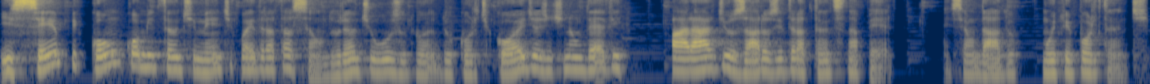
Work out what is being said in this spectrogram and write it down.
e sempre concomitantemente com a hidratação. Durante o uso do, do corticoide, a gente não deve parar de usar os hidratantes na pele. Esse é um dado muito importante.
